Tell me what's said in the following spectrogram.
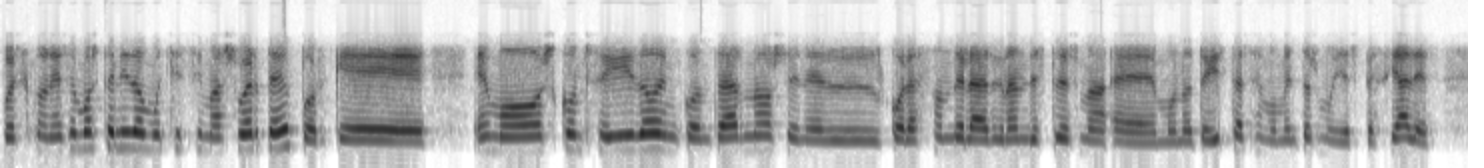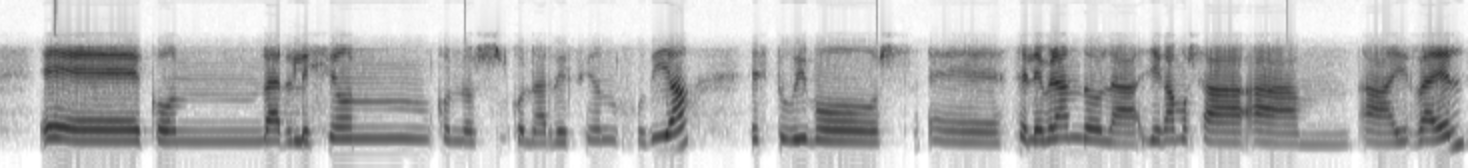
Pues con eso hemos tenido muchísima suerte porque hemos conseguido encontrarnos en el corazón de las grandes tres eh, monoteístas en momentos muy especiales. Eh, con la religión, con, los, con la religión judía, estuvimos eh, celebrando la, llegamos a, a, Israel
